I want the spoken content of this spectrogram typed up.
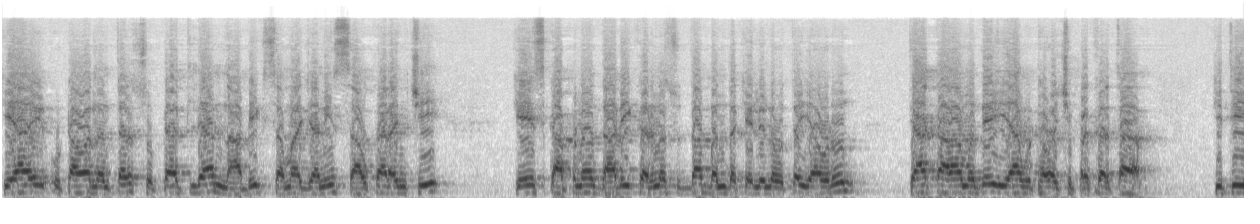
की उठावानंतर सुप्यातल्या नाभिक समाजाने सावकारांची केस कापणं दाढी करणं सुद्धा बंद केलेलं होतं. यावरून त्या काळामध्ये या उठावाची प्रखरता किती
